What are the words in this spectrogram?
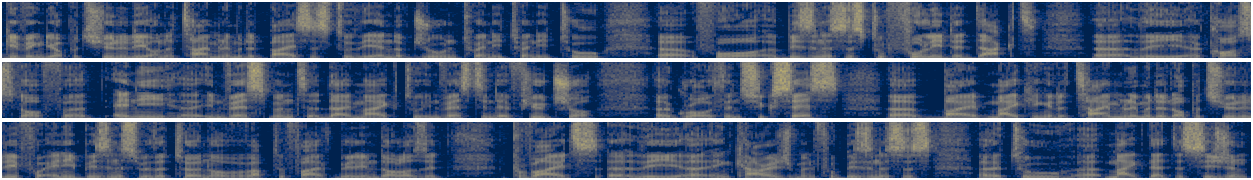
giving the opportunity on a time limited basis to the end of June 2020 2022 uh, for uh, businesses to fully deduct uh, the uh, cost of uh, any uh, investment they make to invest in their future growth and success by making it a time-limited opportunity for any business with a turnover of up to $5 billion. It provides the encouragement for businesses to make that decision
